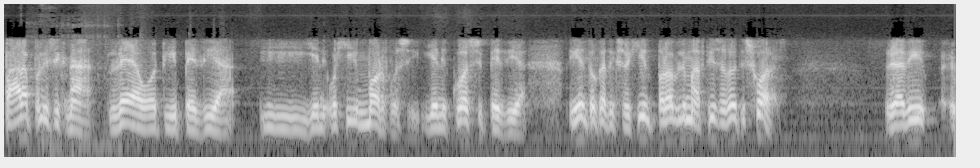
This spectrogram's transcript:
πάρα πολύ συχνά λέω ότι η παιδεία, η, όχι η μόρφωση, γενικώς η παιδεία είναι το κατεξοχήν πρόβλημα αυτής εδώ της χώρας. Δηλαδή, ε,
